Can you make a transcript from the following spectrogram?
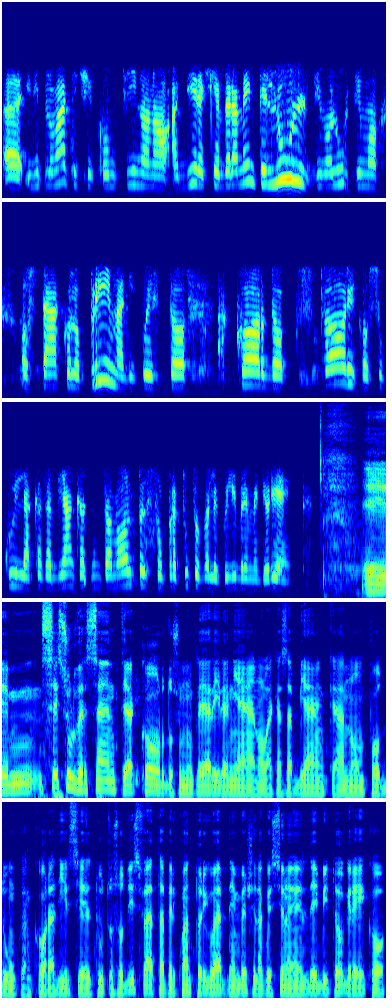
eh, i diplomatici continuano a dire che è veramente l'ultimo, l'ultimo ostacolo prima di questo accordo storico su cui la Casa Bianca punta molto e soprattutto per l'equilibrio in Medio Oriente. Eh, se sul versante accordo sul nucleare iraniano la Casa Bianca non può dunque ancora dirsi del tutto soddisfatta, per quanto riguarda invece la questione del debito greco,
